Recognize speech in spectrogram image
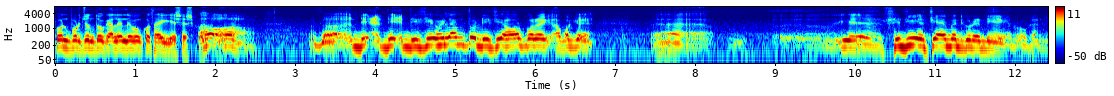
কোন পর্যন্ত গেলেন এবং কোথায় গিয়ে শেষ ও, করলেন ডিসি হইলাম তো ডিসি হওয়ার পরে আমাকে সিডিএ চেয়ারম্যান করে নিয়ে গেল ওখানে।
